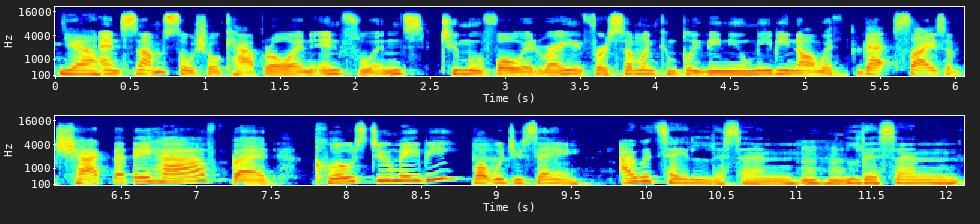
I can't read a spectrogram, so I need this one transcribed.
yeah. and some social capital and influence to move forward, right? For someone completely new, maybe not with that size of check that they have, but close to maybe, what would you say? I would say listen. Mm-hmm. Listen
